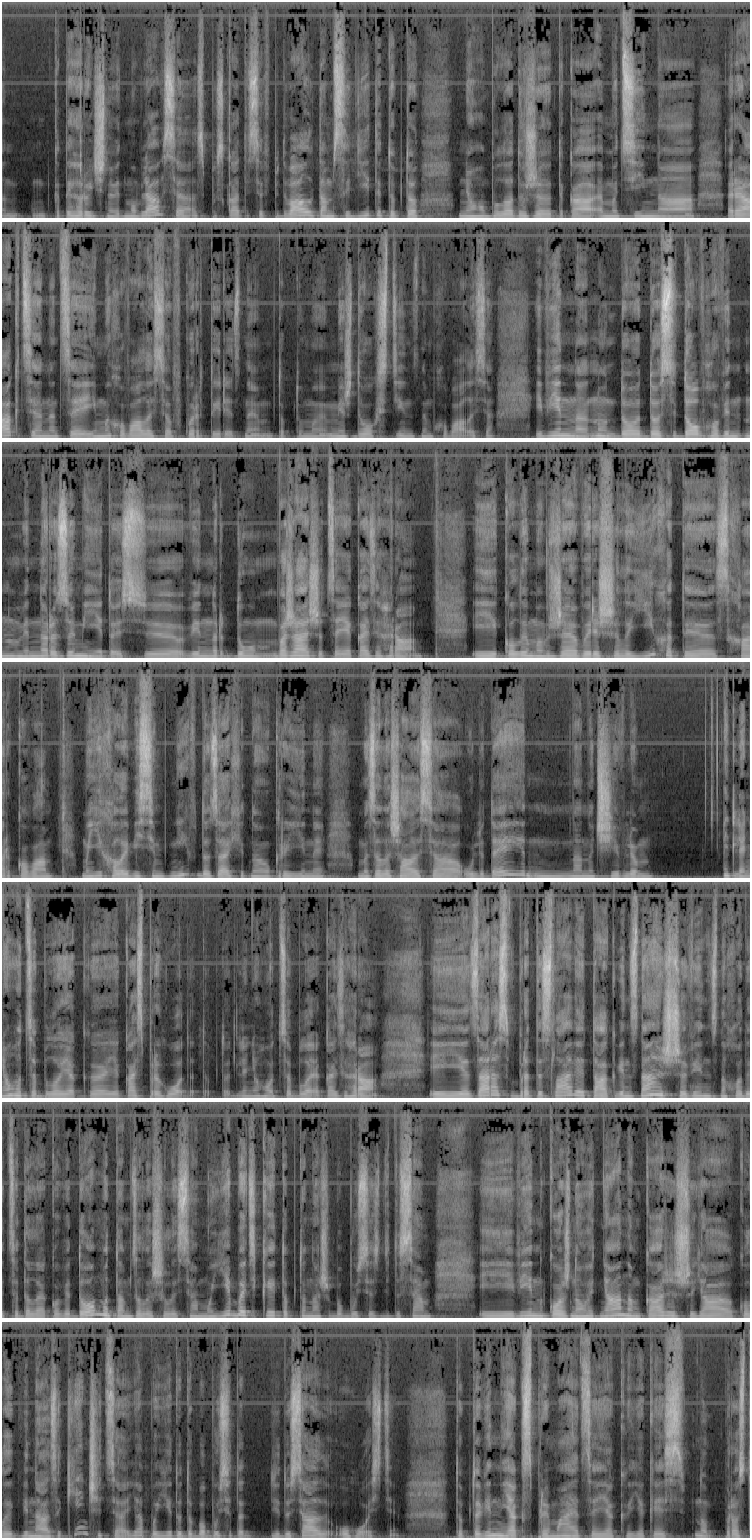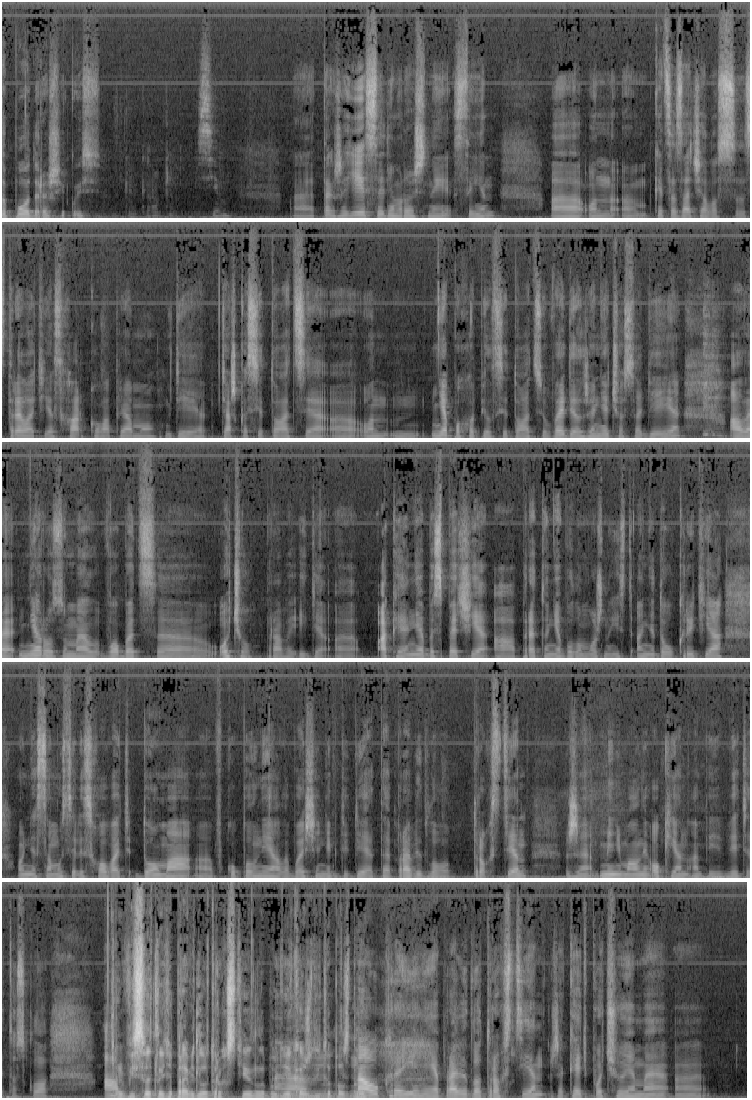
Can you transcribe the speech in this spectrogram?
категорично відмовлявся спускатися в підвал, там сидіти. Тобто в нього була дуже така емоційна реакція на це, і ми ховалися в квартирі з ним. Тобто ми між двох стін з ним ховалися. І він ну, до, досить довго він ну, він не розуміє. Тобто він дум, вважає, що це якась гра. І коли ми вже вирішили їхати з Харкова, ми їхали 8 днів до Західної України. Ми залишалися у людей на ночівлю. І для нього це було як якась пригода, тобто для нього це була якась гра. І зараз в Братиславі так він знає, що він знаходиться далеко від дому. Там залишилися мої батьки, тобто наша бабуся з дідусем. І він кожного дня нам каже, що я, коли війна закінчиться, я поїду до бабусі та дідуся у гості. Тобто він як сприймає це як якийсь ну просто подорож якусь. Скільки років? Сім. Також є седемрічний син. Он, keď sa začalo strelať, je z Charkova priamo, kde je ťažká situácia. On nepochopil situáciu, vedel, že niečo sa deje, ale nerozumel vôbec, o čo práve ide, aké je nebezpečie a preto nebolo možné ísť ani do ukrytia. Oni sa museli schovať doma, v kúplni alebo ešte niekde, kde je to pravidlo troch stien, že minimálne okien, aby, viete, to sklo. A Vysvetlite pravidlo troch stien, lebo nie každý to pozná. Na Ukrajine je pravidlo troch stien, že keď počujeme,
